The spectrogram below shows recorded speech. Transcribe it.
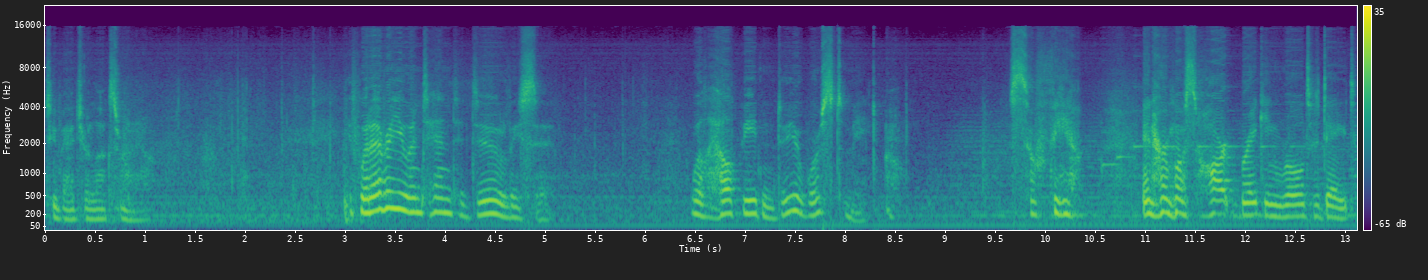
Too bad your luck's run out. If whatever you intend to do, Lisa, will help Eden, do your worst to me. Oh. Sophia, in her most heartbreaking role to date,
